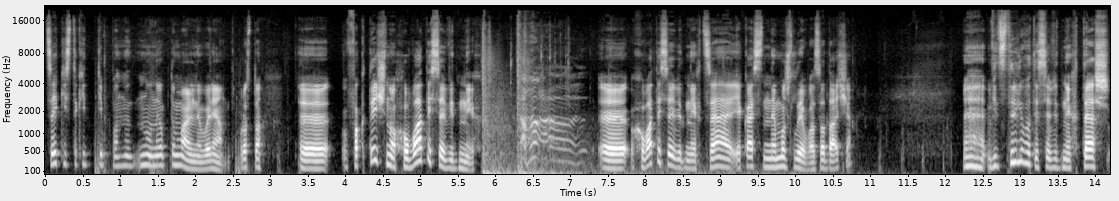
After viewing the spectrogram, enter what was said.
Це якийсь такий, типу, не, ну, не оптимальний варіант. Просто е, фактично ховатися від них. Е, ховатися від них це якась неможлива задача. Е, Відстрілюватися від них теж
